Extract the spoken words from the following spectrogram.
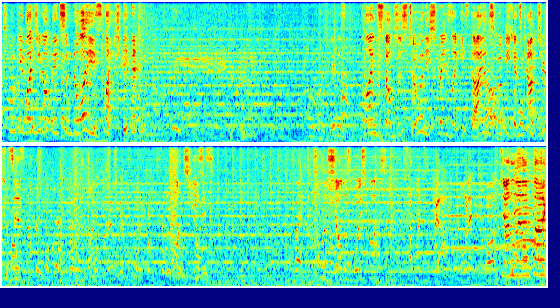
Smokey, why'd you not make some noise? Like. Oh my goodness. Klein stubs his toe and he screams like he's dying. Oh, Smokey gets captured and says nothing. Oh Jesus. Someone shot his voice box. Someone's put up. Oh, gentlemen, I'm back!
